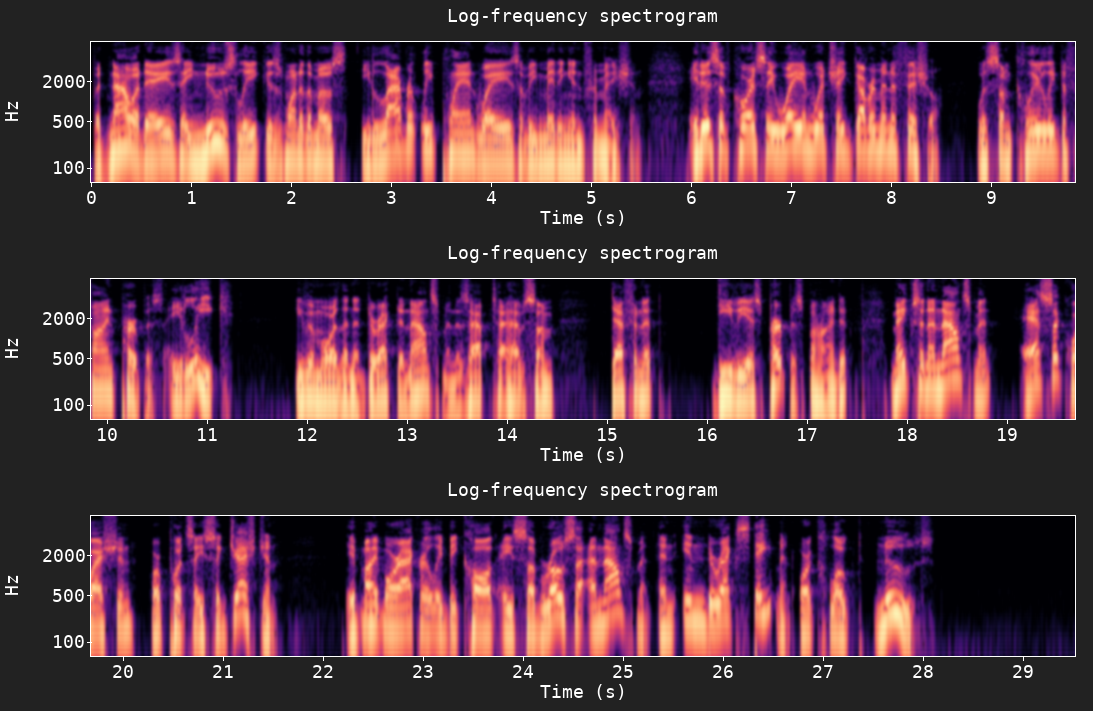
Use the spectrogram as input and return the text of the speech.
But nowadays, a news leak is one of the most elaborately planned ways of emitting information. It is, of course, a way in which a government official, with some clearly defined purpose, a leak, even more than a direct announcement, is apt to have some definite, devious purpose behind it, makes an announcement, asks a question, or puts a suggestion. It might more accurately be called a sub rosa announcement, an indirect statement, or cloaked news.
